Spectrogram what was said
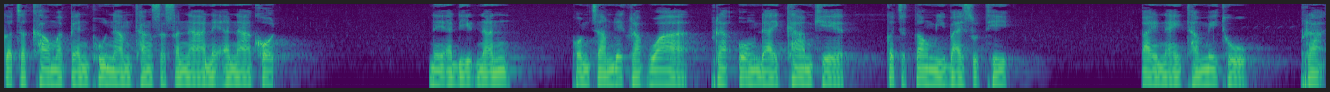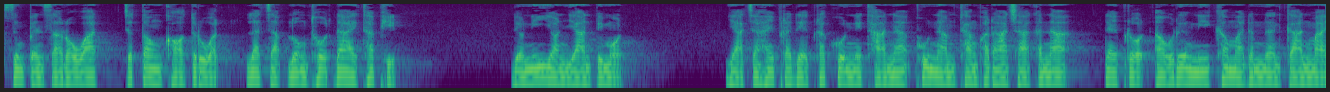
ก็จะเข้ามาเป็นผู้นำทางศาสนาในอนาคต ในอดีตนั้น ผมจำได้ครับว่า พระองค์ใดข้ามเขตก็จะต้องมีใบสุทธิ ไปไหนทำไม่ถูก พระซึ่งเป็นสารวัตรจะต้องขอตรวจและจับลงโทษได้ถ้าผิด เดี๋ยวนี้หย่อนยานไปหมด อยากจะให้พระเดชพระคุณในฐานะผู้นำทางพระราชาคณะได้โปรดเอาเรื่องนี้เข้ามาดำเนินการใหม่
